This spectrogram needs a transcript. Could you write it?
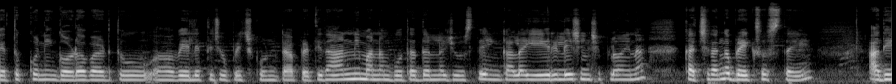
వెతుక్కొని గొడవ పడుతూ వేలెత్తి చూపించుకుంటా ప్రతిదాన్ని మనం భూతద్దంలో చూస్తే ఇంకా అలా ఏ రిలేషన్షిప్లో అయినా ఖచ్చితంగా బ్రేక్స్ వస్తాయి. అది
